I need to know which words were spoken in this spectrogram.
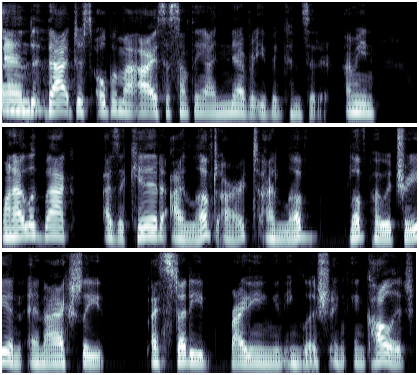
And that just opened my eyes to something I never even considered. I mean, when I look back as a kid, I loved art. I loved loved poetry and and I actually I studied writing in English in, in college,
